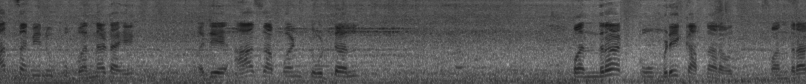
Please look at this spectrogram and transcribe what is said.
आजचा मेनू खूप भन्नाट आहे. म्हणजे आज आपण टोटल पंधरा कोंबडे कापणार आहोत. पंधरा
